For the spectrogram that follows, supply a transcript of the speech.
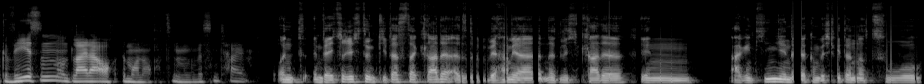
gewesen und leider auch immer noch zu einem gewissen Teil. Und in welche Richtung geht das da gerade? Also wir haben ja natürlich gerade in Argentinien, da kommen wir später noch zu,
